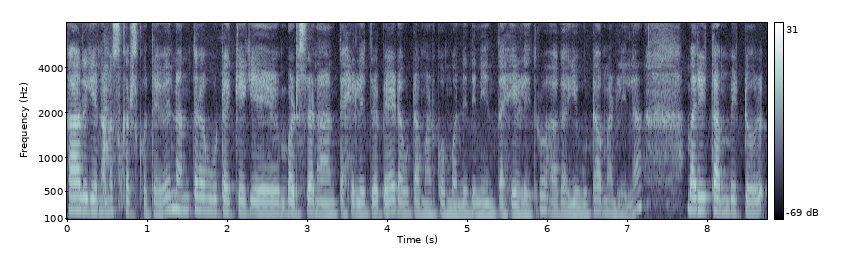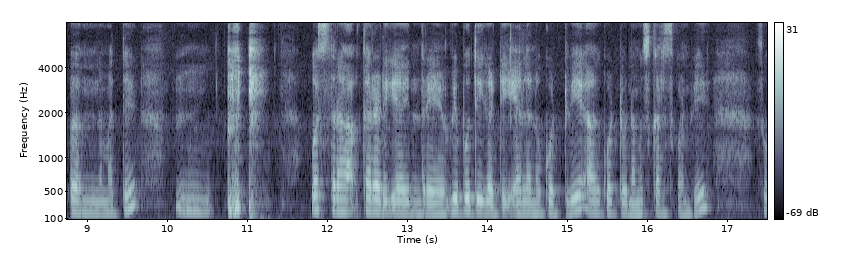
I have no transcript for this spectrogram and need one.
ಕಾಲಿಗೆ ನಮಸ್ಕರಿಸ್ಕೋತೇವೆ. ನಂತರ ಊಟಕ್ಕೆ ಬಡಿಸೋಣ ಅಂತ ಹೇಳಿದರೆ ಬೇಡ, ಊಟ ಮಾಡ್ಕೊಂಡು ಬಂದಿದ್ದೀನಿ ಅಂತ ಹೇಳಿದರು. ಹಾಗಾಗಿ ಊಟ ಮಾಡಲಿಲ್ಲ. ಬರೀ ತಂಬಿಟ್ಟು ಮತ್ತು ವಸ್ತ್ರ, ಕರಡಿಗೆ, ಅಂದರೆ ವಿಭೂತಿ ಗಡ್ಡಿ ಎಲ್ಲನೂ ಕೊಟ್ವಿ. ಕೊಟ್ಟು ನಮಸ್ಕರಿಸ್ಕೊಂಡ್ವಿ. ಸೊ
